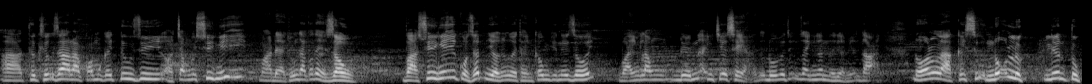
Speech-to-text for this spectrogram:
À, thực sự ra là có một cái tư duy ở trong cái suy nghĩ mà để chúng ta có thể giàu và suy nghĩ của rất nhiều những người thành công trên thế giới và anh Long đến anh chia sẻ đối với những doanh nhân thời điểm hiện tại đó là cái sự nỗ lực liên tục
